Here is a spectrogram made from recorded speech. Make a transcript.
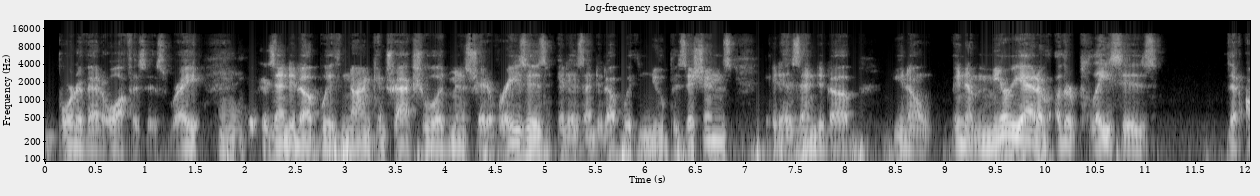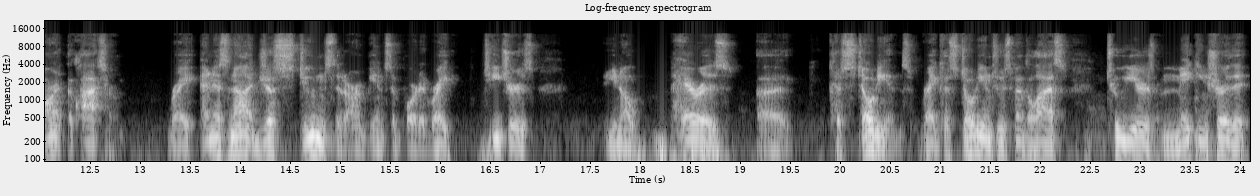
Board of Ed offices, right? Mhm. It has ended up with non contractual administrative raises. It has ended up with new positions. It has ended up, you know, in a myriad of other places that aren't the classroom, right? And it's not just students that aren't being supported, right? Teachers, you know, paras, uh, custodians, right? Custodians who spent the last two years making sure that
